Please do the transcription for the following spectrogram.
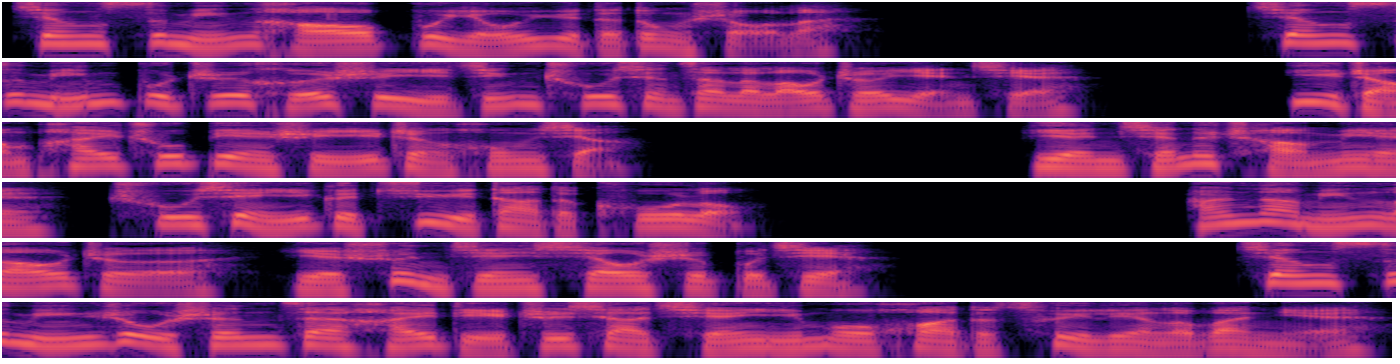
江思明毫不犹豫的动手了。江思明不知何时已经出现在了老者眼前，一掌拍出便是一阵轰响，眼前的场面出现一个巨大的窟窿。而那名老者也瞬间消失不见。江思明肉身在海底之下潜移默化的淬炼了万年，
